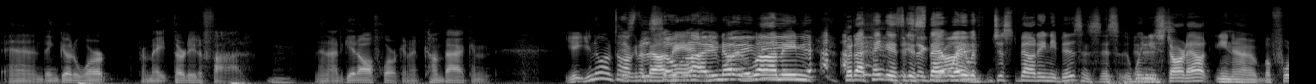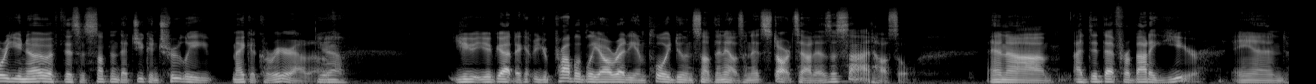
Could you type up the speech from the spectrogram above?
and then go to work from eight thirty to five. Mm. Then I'd get off work and I'd come back and. You, you know what I'm talking about, man. you know, well, I mean, but I think it's, It's it's, that way with just about any business. It's when you is. start out, you know, before you know if this is something that you can truly make a career out of. Yeah. You you've got to, you're probably already employed doing something else, and it starts out as a side hustle. And uh, I did that for about a year, and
